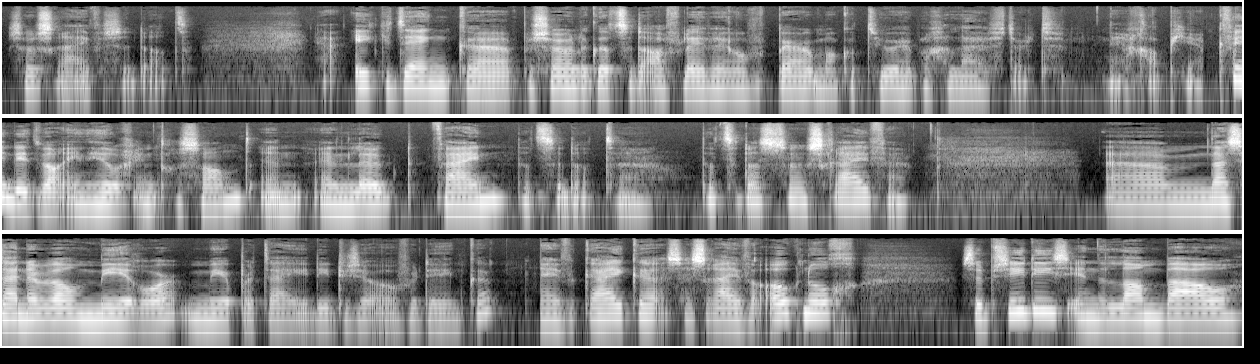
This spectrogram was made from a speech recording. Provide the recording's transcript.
Zo schrijven ze dat. Ja, ik denk uh, persoonlijk dat ze de aflevering over permacultuur hebben geluisterd. Nee, grapje. Ik vind dit wel heel erg interessant en, en leuk, fijn dat ze dat, uh, dat ze dat zo schrijven. Um, nou zijn er wel meer hoor, meer partijen die er zo over denken. Even kijken, ze schrijven ook nog: subsidies in de landbouw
